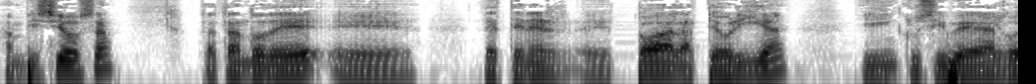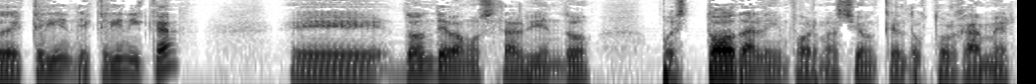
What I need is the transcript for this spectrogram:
ambiciosa tratando de, eh, de tener eh, toda la teoría e inclusive algo de, de clínica, eh, donde vamos a estar viendo pues toda la información que el doctor Hammer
